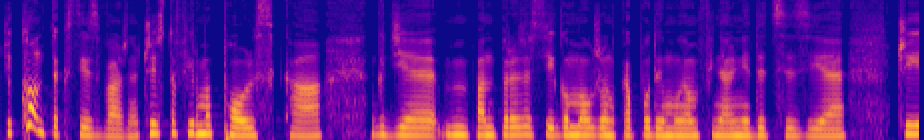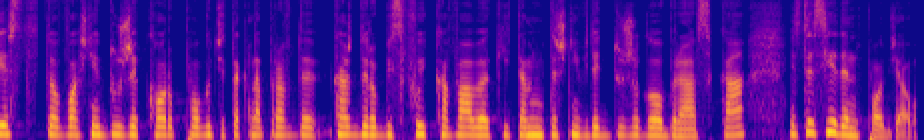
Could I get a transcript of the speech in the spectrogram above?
Czyli kontekst jest ważny. Czy jest to firma polska, gdzie mm, pan prezes i jego małżonka podejmują finalnie decyzje, czy jest to właśnie duże korpo, gdzie tak naprawdę każdy robi swój kawałek i tam też nie widać dużego obrazka. Więc to jest jeden podział.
